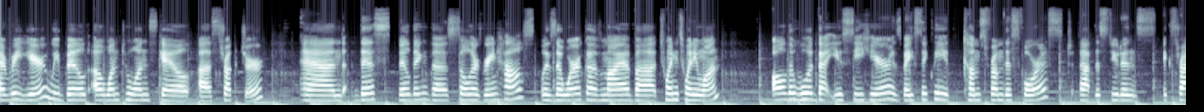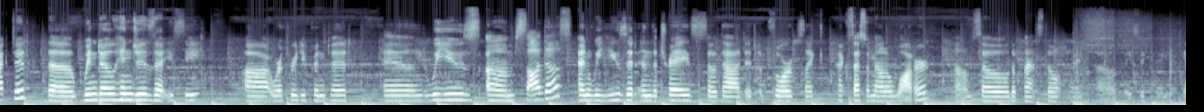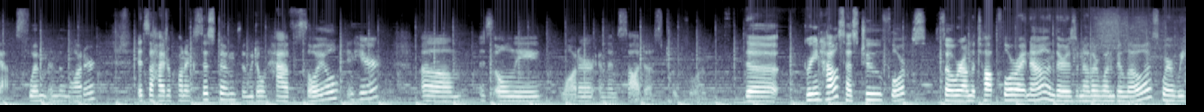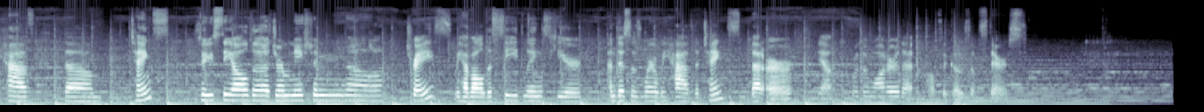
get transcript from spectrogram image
Every year we build a one-to-one scale uh, structure and this building, the solar greenhouse, was the work of Maeba 2021. All the wood that you see here is basically, it comes from this forest that the students extracted. The window hinges that you see uh, were 3D printed. And we use um, sawdust and we use it in the trays so that it absorbs like excess amount of water. Um, so the plants don't like uh, basically yeah swim in the water. It's a hydroponic system, so we don't have soil in here. Um, it's only water and then sawdust to absorb. The greenhouse has two floors. So we're on the top floor right now, and there's another one below us where we have the um, tanks. So you see all the germination uh, trays. We have all the seedlings here, and this is where we have the tanks that are, yeah, for the water that also goes upstairs.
